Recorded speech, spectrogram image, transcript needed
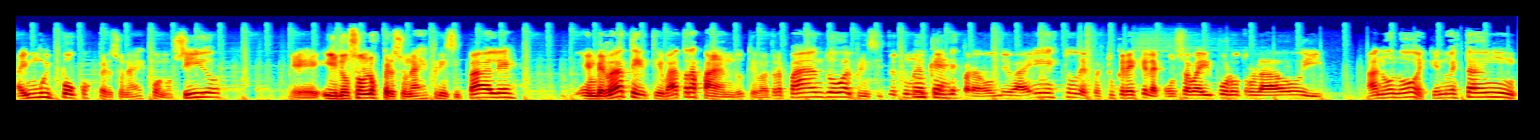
hay muy pocos personajes conocidos eh, y no son los personajes principales, en verdad te, te, va atrapando, te va atrapando, al principio tú no entiendes para dónde va esto, después tú crees que la cosa va a ir por otro lado y, ah, no, no, es que no es tan,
